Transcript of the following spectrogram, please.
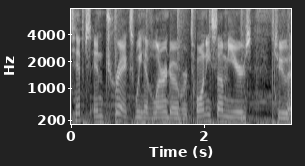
tips and tricks we have learned over 20 some years to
